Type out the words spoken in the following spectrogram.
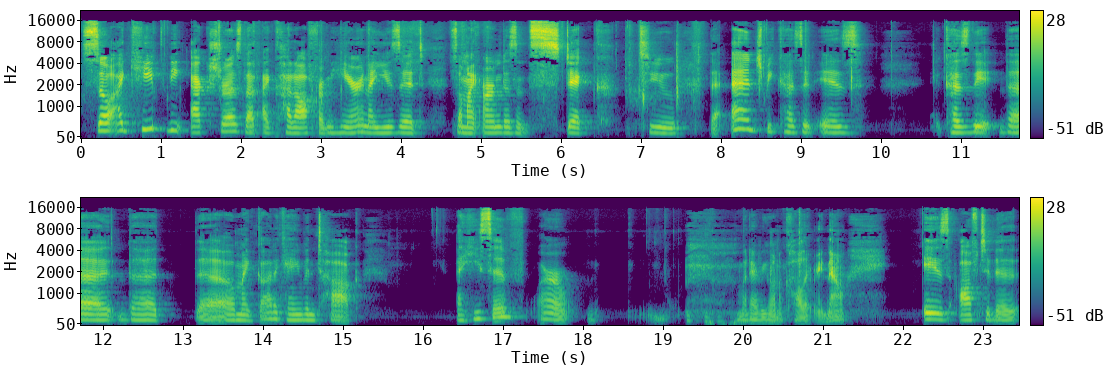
so I keep the extras that I cut off from here and I use it so my arm doesn't stick to the edge because it is, because the, the, the, the, oh my God, I can't even talk adhesive or whatever you want to call it right now is off to the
